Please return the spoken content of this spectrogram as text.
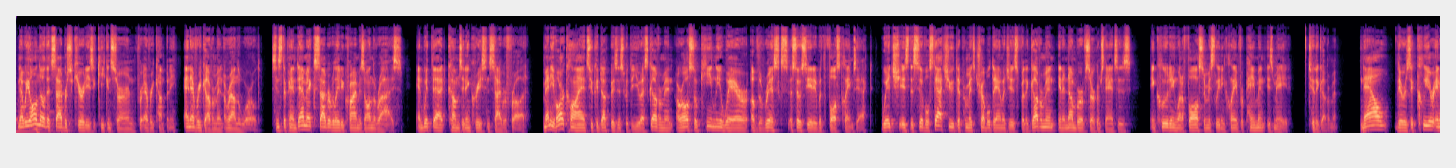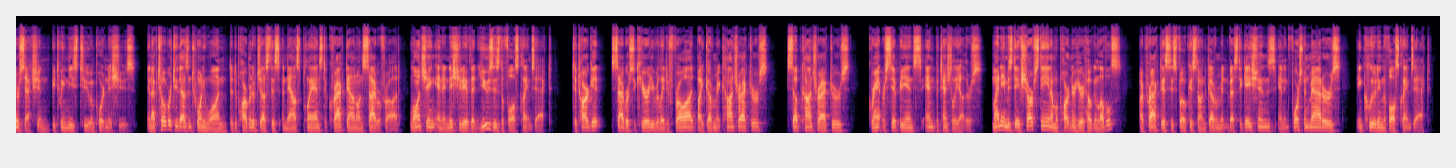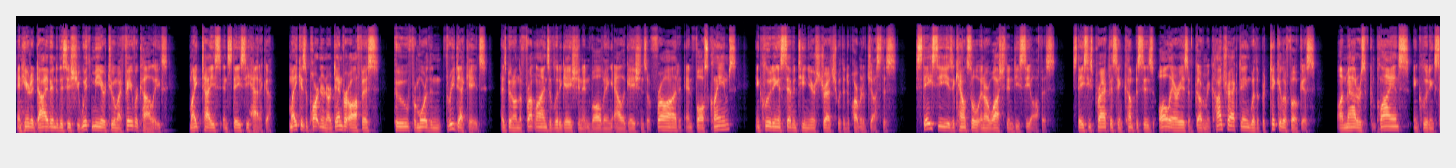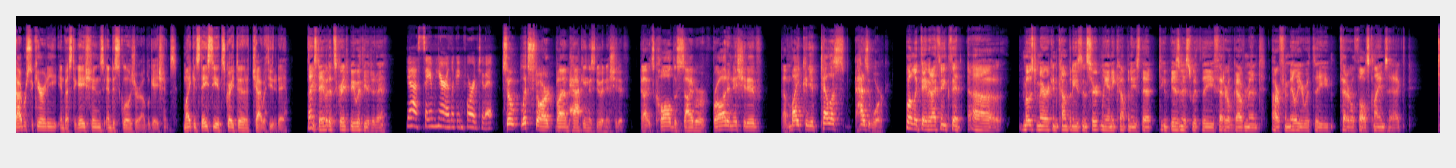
Now, we all know that cybersecurity is a key concern for every company and every government around the world. Since the pandemic, cyber related crime is on the rise, and with that comes an increase in cyber fraud. Many of our clients who conduct business with the U.S. government are also keenly aware of the risks associated with the False Claims Act, which is the civil statute that permits treble damages for the government in a number of circumstances, including when a false or misleading claim for payment is made to the government. Now, there is a clear intersection between these two important issues. In October 2021, the Department of Justice announced plans to crack down on cyber fraud, launching an initiative that uses the False Claims Act to target cybersecurity related fraud by government contractors, subcontractors, grant recipients, and potentially others. My name is Dave Sharfstein. I'm a partner here at Hogan Lovells. My practice is focused on government investigations and enforcement matters, including the False Claims Act. And here to dive into this issue with me are two of my favorite colleagues, Mike Theis and Stacy Hadeka. Mike is a partner in our Denver office who, for more than three decades, has been on the front lines of litigation involving allegations of fraud and false claims, including a 17 year stretch with the Department of Justice. Stacy is a counsel in our Washington, D.C. office. Stacy's practice encompasses all areas of government contracting with a particular focus on matters of compliance, including cybersecurity, investigations, and disclosure obligations. Mike and Stacy, it's great to chat with you today. Thanks, David. It's great to be with you today. Yeah, same here. Looking forward to it. So let's start by unpacking this new initiative. Uh, it's called the Cyber Fraud Initiative. Uh, Mike, can you tell us how does it work? Well, look, David, I think that uh, most American companies, and certainly any companies that do business with the federal government, are familiar with the Federal False Claims Act.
